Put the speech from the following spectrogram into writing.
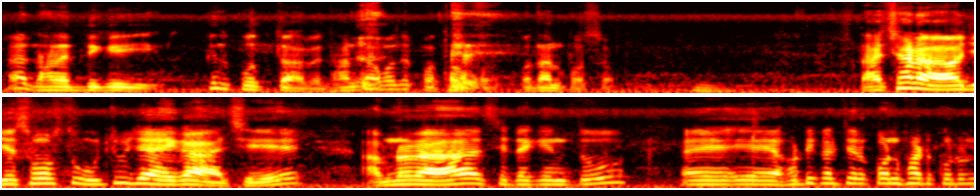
হ্যাঁ ধানের দিকেই কিন্তু করতে হবে। ধানটা আমাদের প্রথম, প্রধান ফসল। তাছাড়াও যে সমস্ত উঁচু জায়গা আছে, আপনারা সেটা কিন্তু হর্টিকালচার কনভার্ট করুন,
